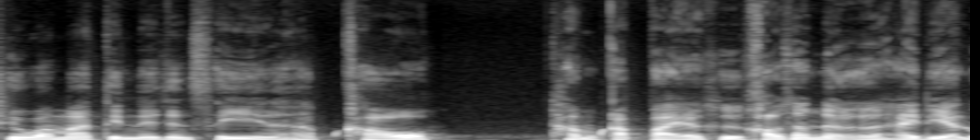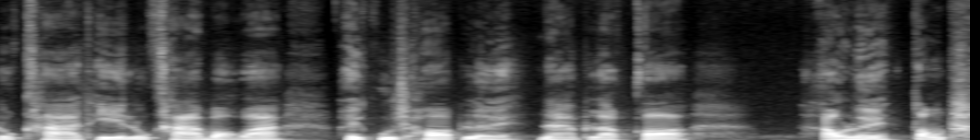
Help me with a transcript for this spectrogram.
ชื่อว่า Martin Agency นะครับเขา ทำกลับไปก็คือเขาเสนอไอเดียลูกค้าที่ลูกค้าบอกว่าเฮ้ยกูชอบเลยนะครับ แล้วก็เอาเลยต้องท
